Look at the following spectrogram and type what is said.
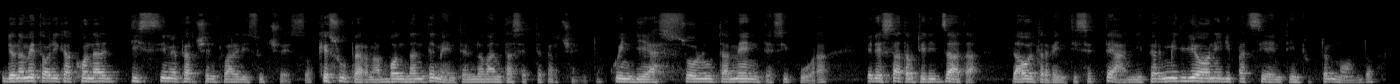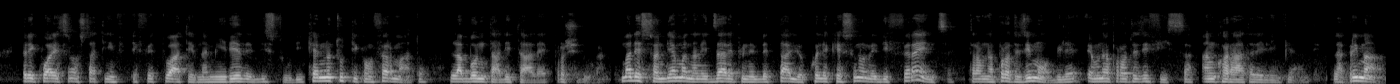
ed è una metodica con altissime percentuali di successo che superano abbondantemente il 97%, quindi è assolutamente sicura ed è stata utilizzata da oltre 27 anni per milioni di pazienti in tutto il mondo per i quali sono stati effettuati una miriade di studi che hanno tutti confermato la bontà di tale procedura. Ma adesso andiamo a analizzare più nel dettaglio quelle che sono le differenze tra una protesi mobile e una protesi fissa ancorata degli impianti. La prima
